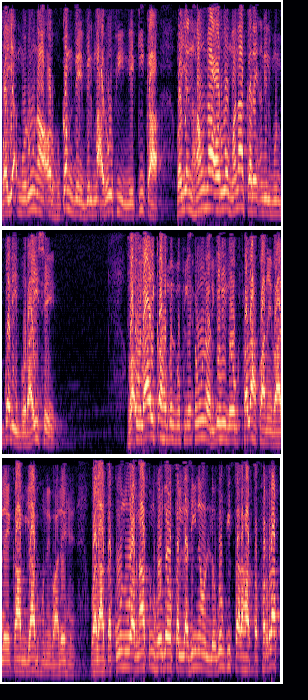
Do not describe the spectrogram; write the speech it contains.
ویأمرونا اور حکم دیں بالمعروفی، نیکی کا۔ وینہونا، اور وہ منع کریں انل منکری، برائی سے۔ وہ الائی کا المفلحون اور یہی لوگ فلاح پانے والے، کامیاب ہونے والے ہیں۔ ولا تکون اور نہ تم ہو جاؤ کل ان لوگوں کی طرح تفرق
